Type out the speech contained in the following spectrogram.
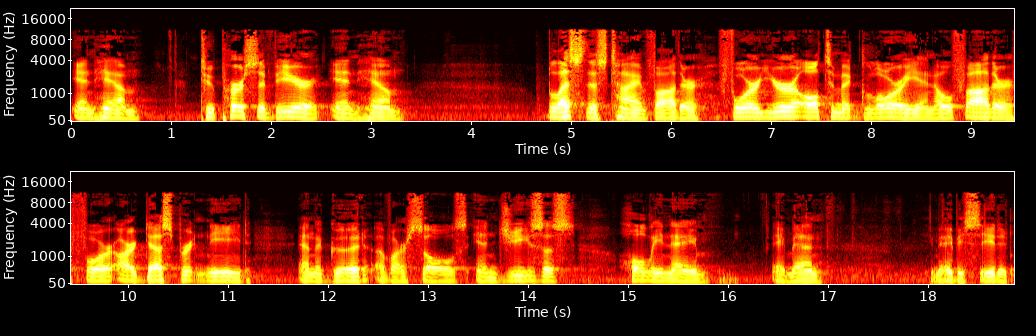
in Him, to persevere in Him. Bless this time, Father, for your ultimate glory, and, oh Father, for our desperate need and the good of our souls. In Jesus' holy name, amen. You may be seated.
